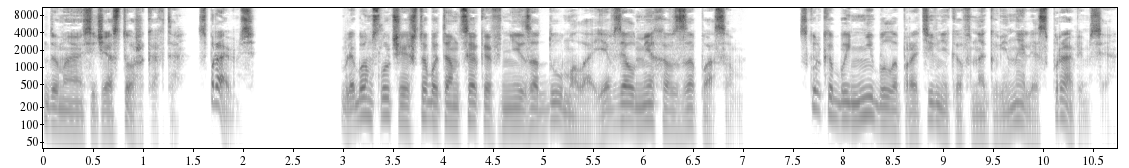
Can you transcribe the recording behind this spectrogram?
Думаю, сейчас тоже как-то. Справимся. В любом случае, что бы там церковь не задумала, я взял мехов с запасом. Сколько бы ни было противников на Гвинеле, справимся.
